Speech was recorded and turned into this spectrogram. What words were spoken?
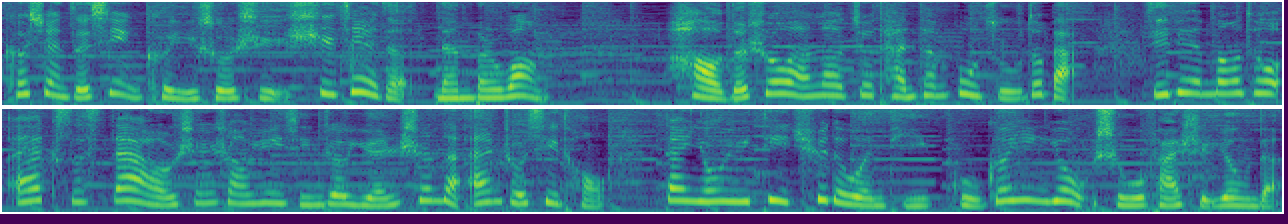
可选择性可以说是世界的 Number One。好的说完了，就谈谈不足的吧。即便 Moto X Style 身上运行着原生的安卓系统，但由于地区的问题，谷歌应用是无法使用的。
